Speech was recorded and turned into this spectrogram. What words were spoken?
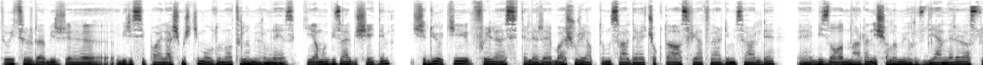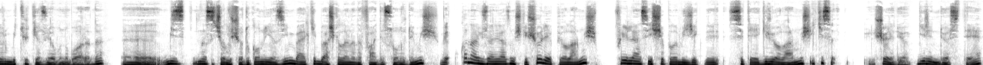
Twitter'da bir e, birisi paylaşmış kim olduğunu hatırlamıyorum ne yazık ki ama güzel bir şeydi. İşte diyor ki freelance sitelere başvuru yaptığımız halde ve çok daha az fiyat verdiğimiz halde e, biz onlardan iş alamıyoruz diyenlere rastlıyorum. Bir Türk yazıyor bunu bu arada. E, biz nasıl çalışıyorduk onu yazayım belki başkalarına da faydası olur demiş. Ve o kadar güzel yazmış ki şöyle yapıyorlarmış. Freelance iş yapılabilecekleri siteye giriyorlarmış. İki, şöyle diyor girin diyor siteye.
